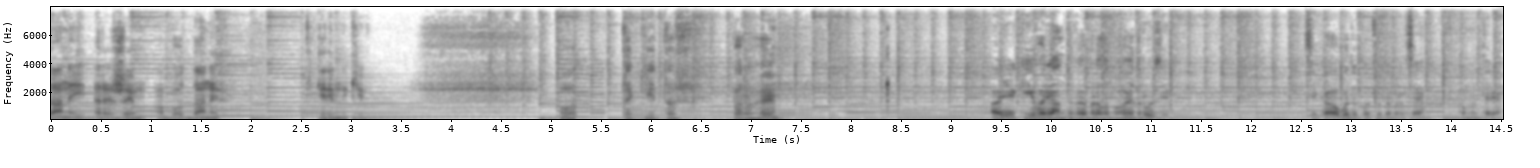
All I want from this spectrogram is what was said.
даний режим або даних керівників. От такі то пироги. А які варіанти вибрали б ви, друзі? Цікаво буде почути про це в коментарях.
